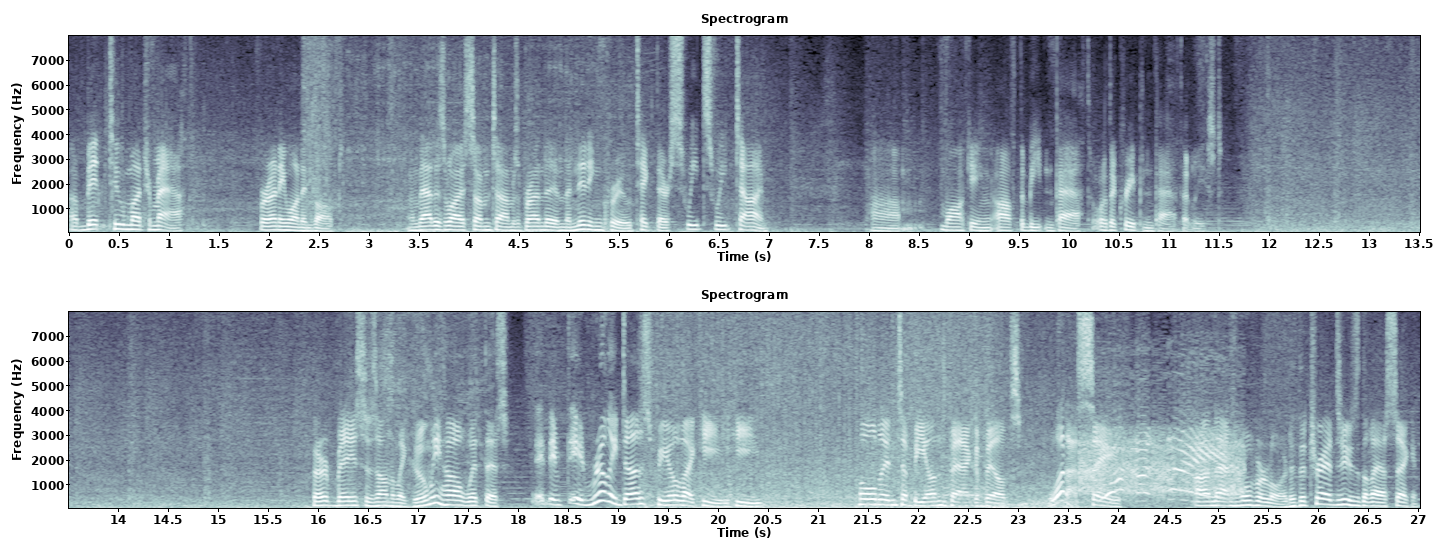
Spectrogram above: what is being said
a bit too much math for anyone involved. And that is why sometimes Brenda and the knitting crew take their sweet, sweet time um, walking off the beaten path, or the creeping path at least. Third base is on the way. Gumiho with this. It, it, it, really does feel like he, he pulled into ByuN's bag of builds. What a save on that Overlord. The transfuse the last second.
